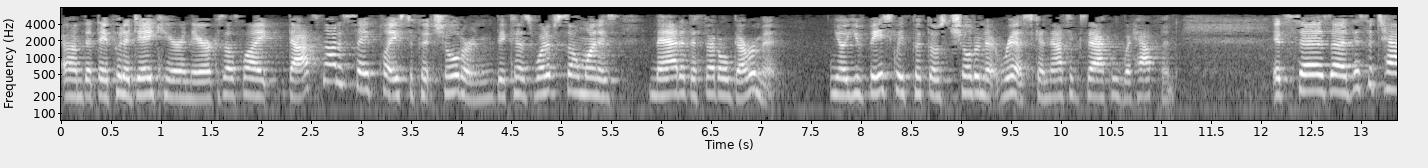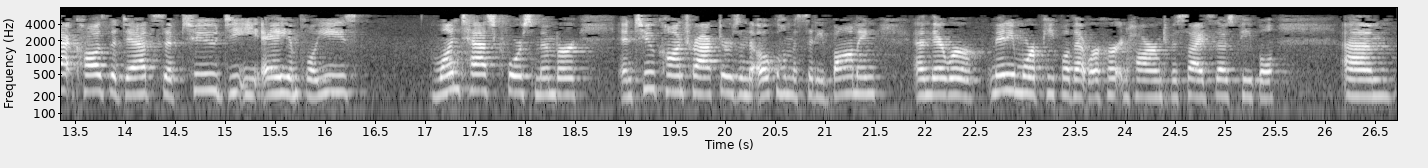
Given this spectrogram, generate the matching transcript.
um, that they put a daycare in there because I was like, that's not a safe place to put children because what if someone is mad at the federal government. You know, you've basically put those children at risk, and that's exactly what happened. It says uh, this attack caused the deaths of two DEA employees, one task force member, and two contractors in the Oklahoma City bombing, and there were many more people that were hurt and harmed besides those people. Um,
